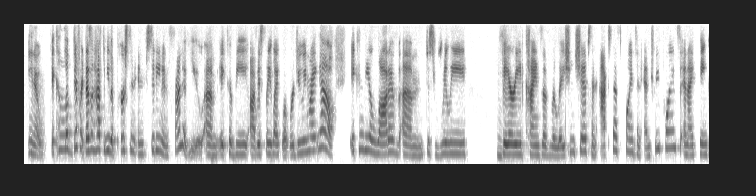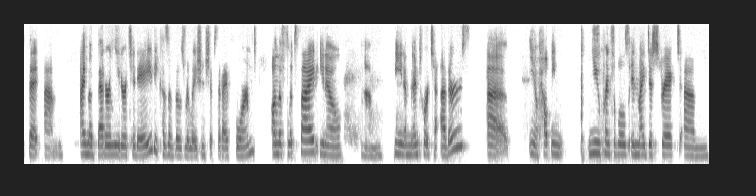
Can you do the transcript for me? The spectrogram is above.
you know it can look different. It doesn't have to be the person in sitting in front of you. Um, it could be obviously like what we're doing right now. It can be a lot of um, just really varied kinds of relationships and access points and entry points. And i think that um, i'm a better leader today because of those relationships that i've formed. On the flip side you know um, being a mentor to others uh, you know helping new principals in my district um,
